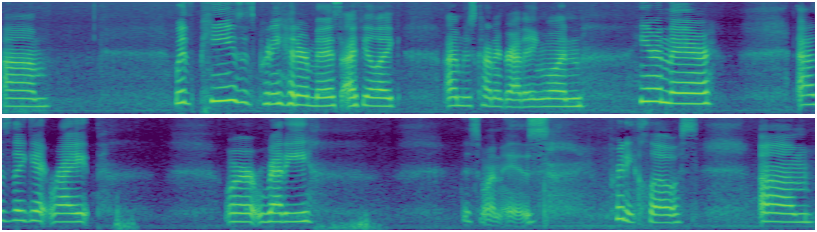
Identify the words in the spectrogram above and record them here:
Um, with peas, it's pretty hit or miss. I feel like I'm just kind of grabbing one here and there as they get ripe or ready. This one is pretty close. Um,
